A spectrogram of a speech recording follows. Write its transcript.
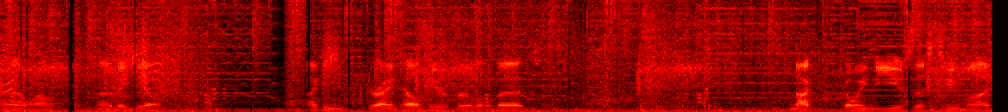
Oh well, not a big deal. I can grind health here for a little bit. Not going to use this too much,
